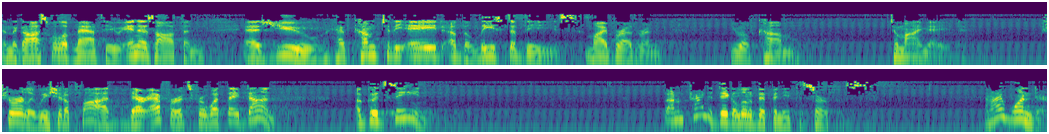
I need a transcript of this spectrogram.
in the Gospel of Matthew, In as often as you have come to the aid of the least of these, my brethren, you have come to my aid. Surely we should applaud their efforts for what they've done. A good scene. But I'm trying to dig a little bit beneath the surface. And I wonder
